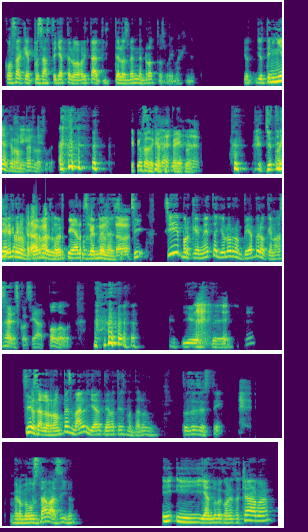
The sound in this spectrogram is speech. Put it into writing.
Cosa que pues hasta ya te lo, ahorita te los venden rotos, güey, imagínate. Yo, yo tenía que Sí. romperlos, güey. Típico de Catepec, güey. Yo tenía que romperlos, güey. Ya los venden así. Sí, sí, porque neta yo lo rompía, pero que no se descosiera todo, güey. y este. Sí, o sea, lo rompes mal y ya, ya no tienes pantalón, güey. Entonces, este. Pero me gustaba así, ¿no? Y, y anduve con esa chava.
